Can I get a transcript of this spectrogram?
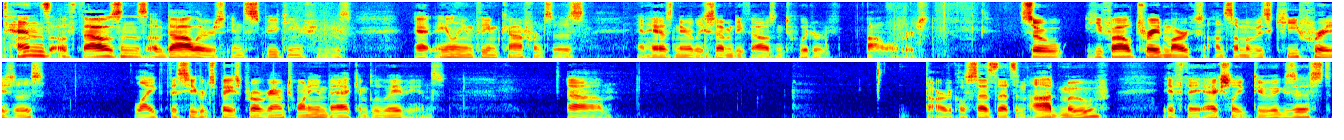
tens of thousands of dollars in speaking fees at alien themed conferences, and has nearly 70,000 Twitter followers. So he filed trademarks on some of his key phrases, like the secret space program, 20 and back, and Blue Avians. Um, the article says that's an odd move if they actually do exist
